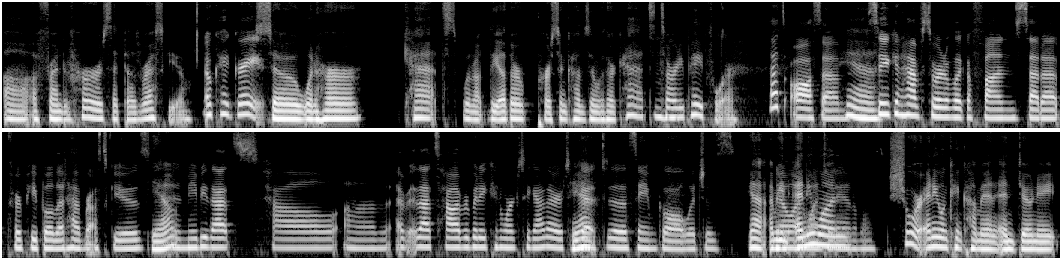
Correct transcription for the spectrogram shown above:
uh, a friend of hers that does rescue. Okay, great. So when her cats, when the other person comes in with her cats, it's Mhm. already paid for. That's awesome. Yeah. So you can have sort of like a fun setup for people that have rescues. Yeah. And maybe that's how um that's how everybody can work together to Yeah. get to the same goal, which is Yeah, I mean no anyone. animals. Sure, anyone can come in and donate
